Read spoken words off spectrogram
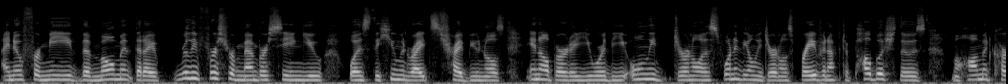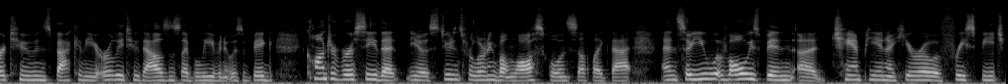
I know for me, the moment that I really first remember seeing you was the Human Rights Tribunals in Alberta. You were the only journalist, one of the only journalists brave enough to publish those Muhammad cartoons back in the early 2000s, I believe, and it was a big controversy that you know students were learning about in law school and stuff like that. And so you have always been a champion, a hero of free speech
